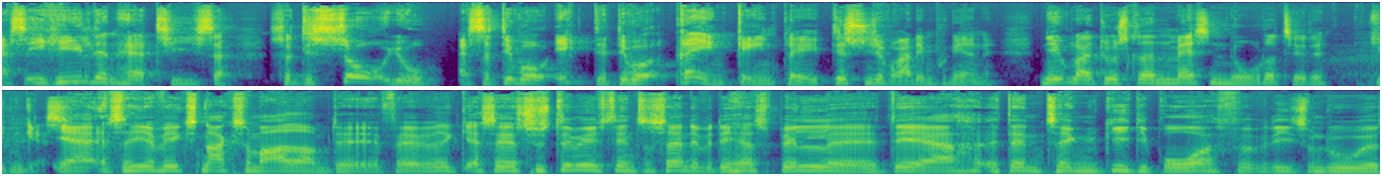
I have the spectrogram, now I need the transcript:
Altså i hele den her teaser. Så det så jo, altså det var jo ægte, det var rent gameplay. Det synes jeg var ret imponerende. Nikolaj, du har skrevet en masse noter til det. Giv den gas. Ja, altså jeg vil ikke snakke så meget om det, for jeg, ved ikke, altså, jeg synes det mest interessante ved det her spil, øh, det er den teknologi, de bruger, fordi som du øh,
